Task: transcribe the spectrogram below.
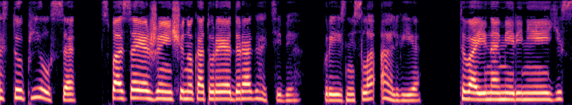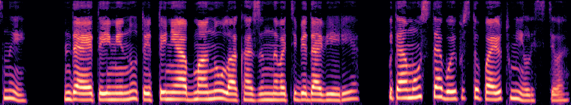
оступился, спасая женщину, которая дорога тебе», — произнесла Альвия. «Твои намерения ясны. До этой минуты ты не обманул оказанного тебе доверия, потому с тобой поступают милостиво».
